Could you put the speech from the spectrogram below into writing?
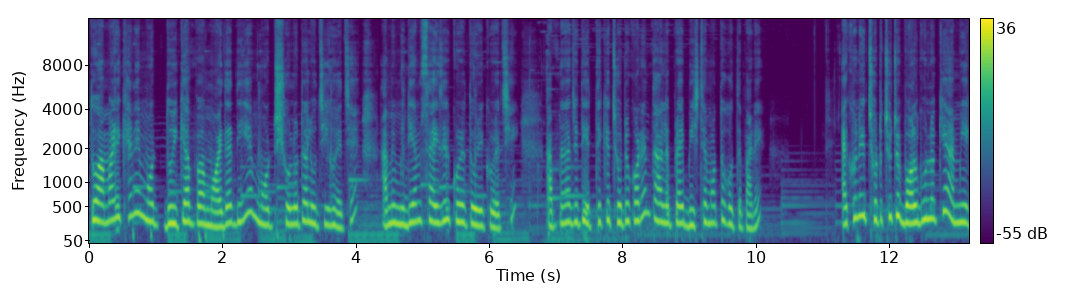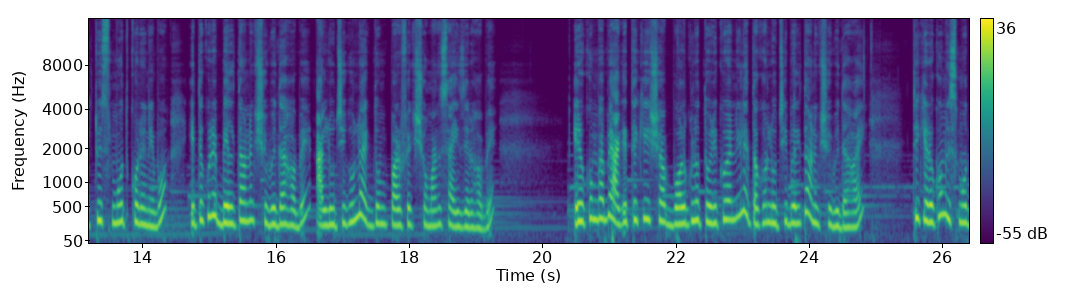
তো আমার এখানে মোট দুই কাপ ময়দা দিয়ে মোট ষোলোটা লুচি হয়েছে। আমি মিডিয়াম সাইজের করে তৈরি করেছি। আপনারা যদি এর থেকে ছোট করেন, তাহলে প্রায় বিশটা মতো হতে পারে। এখন এই ছোট ছোট বলগুলোকে আমি একটু স্মুথ করে নেব। এতে করে বেলতে অনেক সুবিধা হবে আর লুচিগুলো একদম পারফেক্ট সমান সাইজের হবে। এরকমভাবে আগে থেকেই সব বলগুলো তৈরি করে নিলে তখন লুচি বেলতে অনেক সুবিধা হয়। ঠিক এরকম স্মুথ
